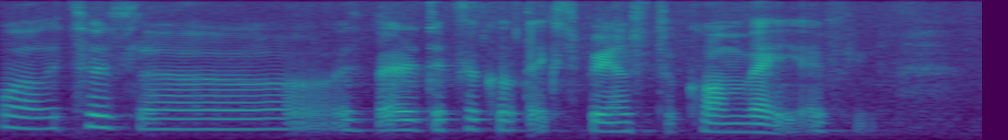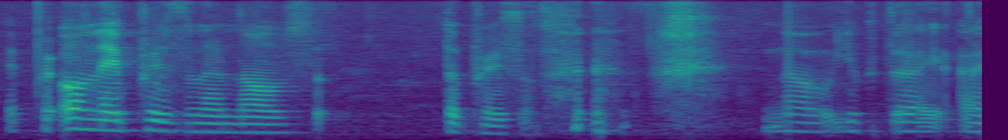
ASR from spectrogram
Well, it is uh, a very difficult experience to convey. If you, a only a prisoner knows the prison. no, you, could- I, I,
